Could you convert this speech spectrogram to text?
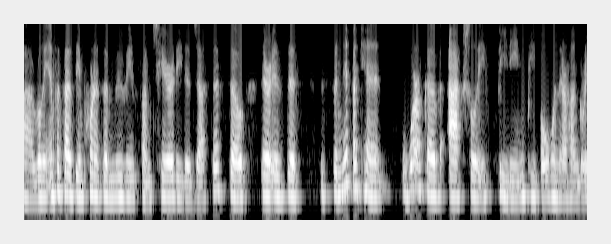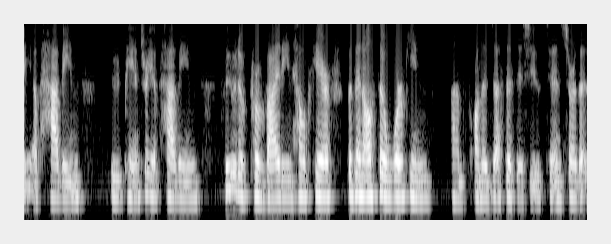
uh, really emphasized the importance of moving from charity to justice. So there is this, this significant work of actually feeding people when they're hungry, of having food pantry, of having food, of providing health care, but then also working um, on the justice issues to ensure that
